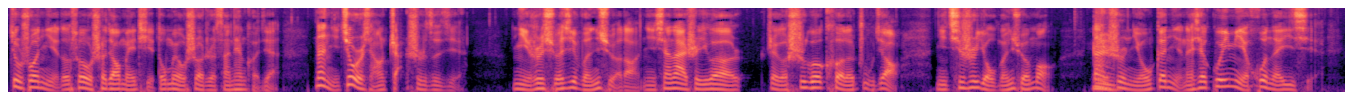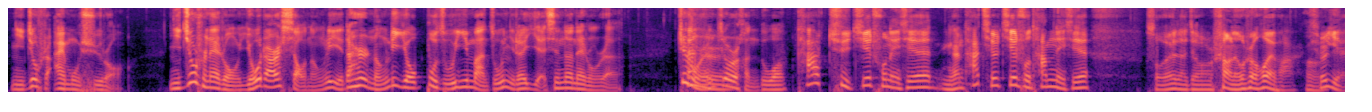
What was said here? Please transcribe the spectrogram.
就是说你的所有社交媒体都没有设置三天可见，那你就是想展示自己，你是学习文学的，你现在是一个这个诗歌课的助教，你其实有文学梦，但是你又跟你那些闺蜜混在一起，你就是爱慕虚荣，你就是那种有点小能力，但是能力又不足以满足你的野心的那种人。这种人就是很多，他去接触那些，你看他其实接触他们那些所谓的就是上流社会吧，嗯。其实也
